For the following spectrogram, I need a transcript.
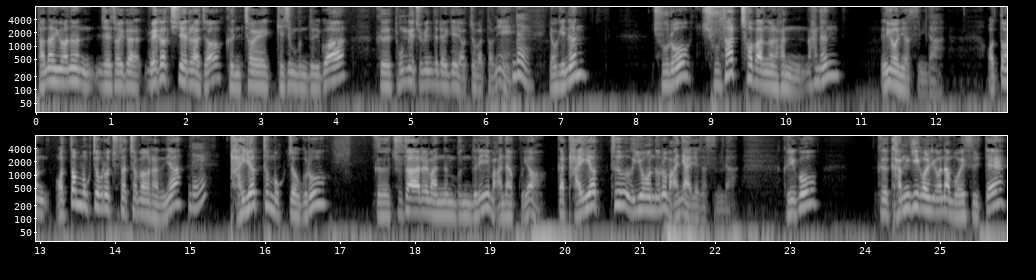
다나 의원은 이제 저희가 외곽 취재를 하죠. 근처에 계신 분들과 그 동네 주민들에게 여쭤봤더니 네. 여기는 주로 주사 처방을 한 하는 의원이었습니다. 어떤 어떤 목적으로 주사 처방을 하느냐? 네. 다이어트 목적으로 그 주사를 맞는 분들이 많았고요. 그러니까 다이어트 의원으로 많이 알려졌습니다. 그리고 그 감기 걸리거나 뭐 했을 때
